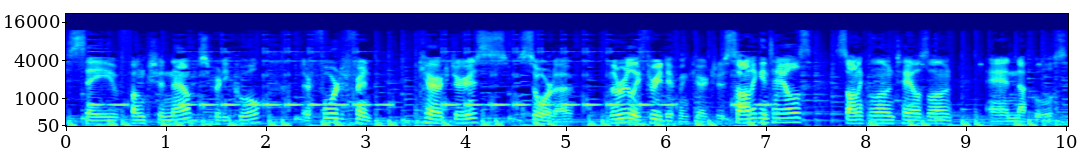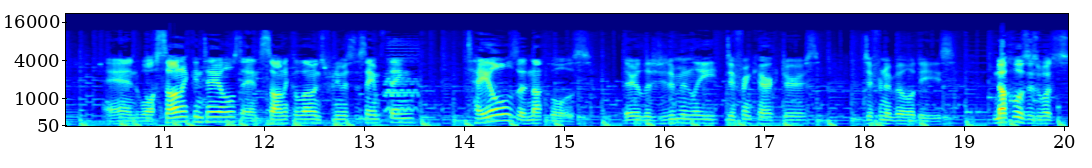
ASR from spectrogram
save function now, which is pretty cool. There are four different characters, sort of. There are really three different characters. Sonic and Tails, Sonic alone, Tails alone, and Knuckles. And while Sonic and Tails and Sonic alone is pretty much the same thing, Tails and Knuckles, they're legitimately different characters, different abilities. Knuckles is what's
